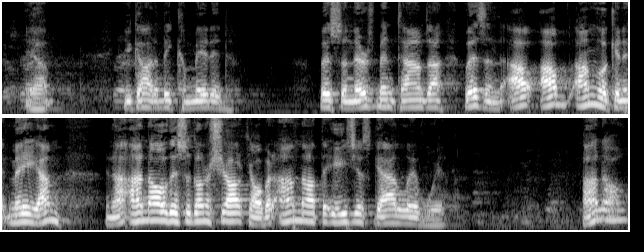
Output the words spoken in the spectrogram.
That's right. Yeah. That's right. You got to be committed. Listen, there's been times I listen. i am looking at me. I'm, and I, I know this is going to shock y'all, but I'm not the easiest guy to live with. I know.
